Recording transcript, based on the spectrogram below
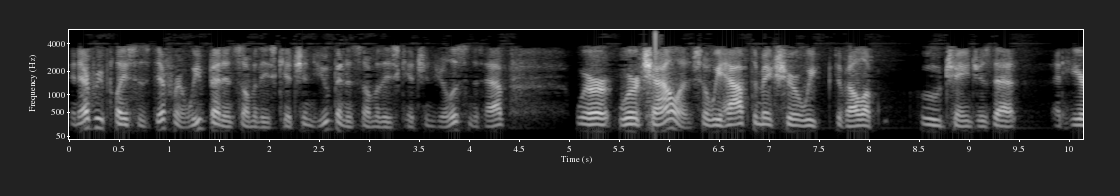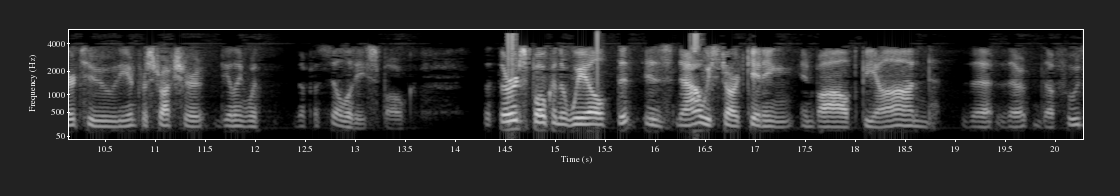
And every place is different. We've been in some of these kitchens. You've been in some of these kitchens. Your listeners have. We're, we're challenged. So we have to make sure we develop food changes that adhere to the infrastructure dealing with the facility spoke. The third spoke on the wheel is now we start getting involved beyond the, the, the food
